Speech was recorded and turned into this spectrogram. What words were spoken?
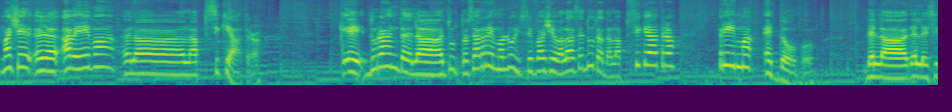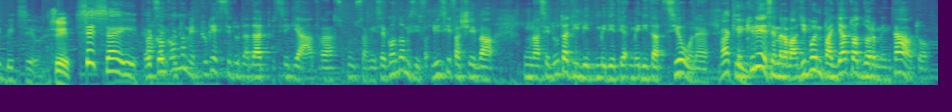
ma eh, aveva la, la psichiatra che durante la, tutto Sanremo lui si faceva la seduta dalla psichiatra prima e dopo della, dell'esibizione. Sì. Se sei... Ma com- secondo me più che seduta da psichiatra, scusami, secondo me si fa- lui si faceva una seduta di medita- meditazione. Ma chi? Perché lui sembrava tipo impagliato addormentato.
